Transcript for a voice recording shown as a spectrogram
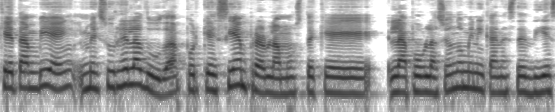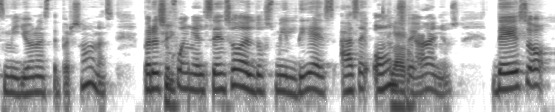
que también me surge la duda porque siempre hablamos de que la población dominicana es de 10 millones de personas, pero eso fue en el censo del 2010, hace 11 años. De eso,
